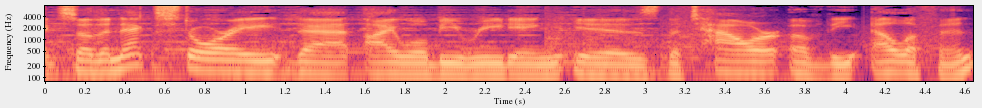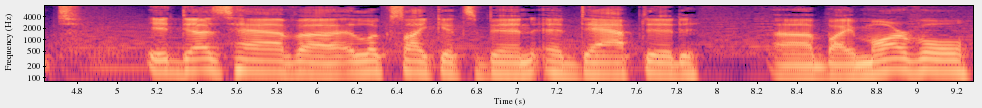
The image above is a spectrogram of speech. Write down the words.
right, so the next story that I will be reading is The Tower of the Elephant. It does have, uh, it looks like it's been adapted uh, by Marvel.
